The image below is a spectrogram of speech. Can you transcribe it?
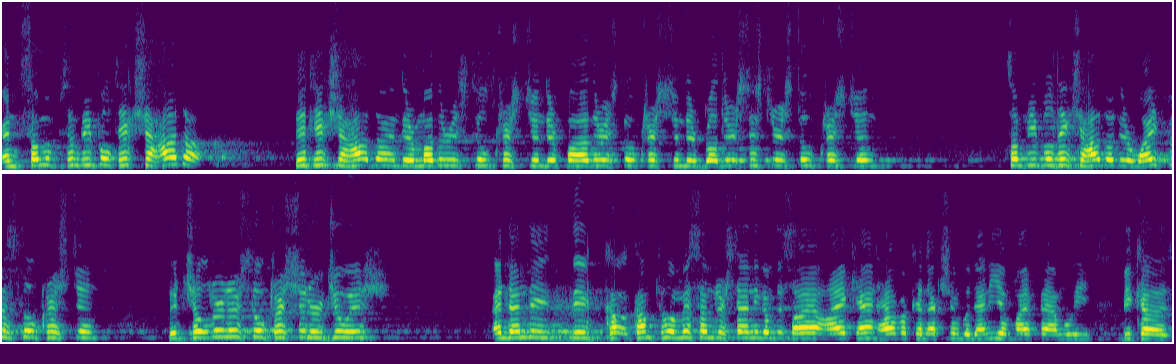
And some, some people take shahada. They take shahada and their mother is still Christian, their father is still Christian, their brother or sister is still Christian. Some people take Shahada, their wife is still Christian, the children are still Christian or Jewish. And then they, they come to a misunderstanding of this ayah I can't have a connection with any of my family because.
